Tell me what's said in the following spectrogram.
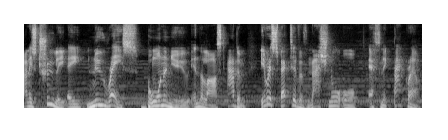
and is truly a new race born anew in the last Adam, irrespective of national or ethnic background.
